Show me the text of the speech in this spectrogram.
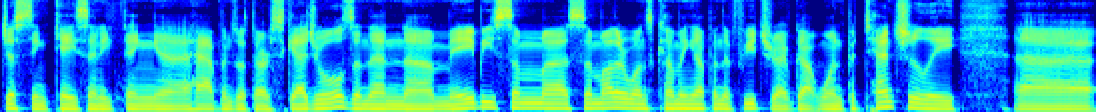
just in case anything uh, happens with our schedules. And then uh, maybe some uh, some other ones coming up in the future. I've got one potentially uh,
